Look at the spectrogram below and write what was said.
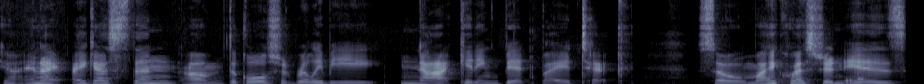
Yeah, and I, I guess then um, the goal should really be not getting bit by a tick. So my question is,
